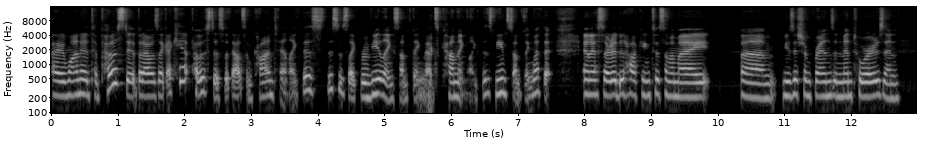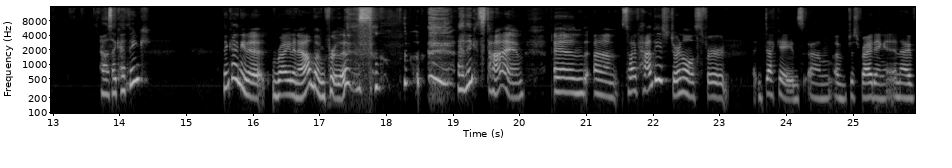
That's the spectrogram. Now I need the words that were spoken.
I wanted to post it, but I was like, I can't post this without some content. Like this, this is like revealing something that's coming. Like this needs something with it. And I started talking to some of my um, musician friends and mentors, and I was like, I think, I think I need to write an album for this. I think it's time. And um, so I've had these journals for decades um, of just writing, and I've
